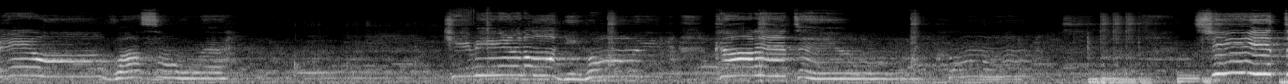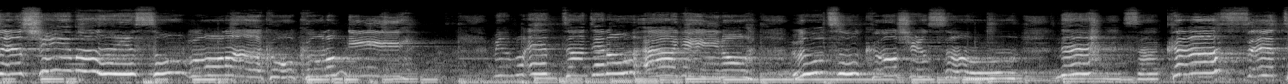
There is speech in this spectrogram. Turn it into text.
りを忘れ君の匂い枯れてゆく散ってしまう。心に見えたての愛の美しさをね咲かせて。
